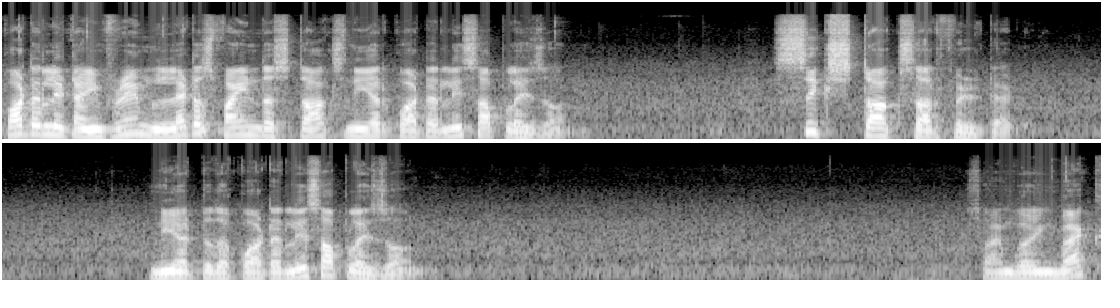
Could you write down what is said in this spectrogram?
Quarterly time frame. Let us find the stocks near quarterly supply zone. Six stocks are filtered near to the quarterly supply zone. So I'm going back,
